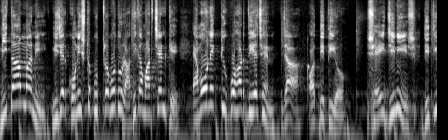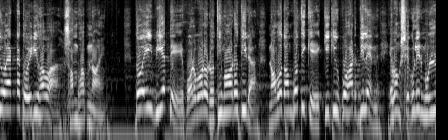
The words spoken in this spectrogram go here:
নীতা আম্বানি নিজের কনিষ্ঠ পুত্রবধূ রাধিকা মার্চেন্টকে এমন একটি উপহার দিয়েছেন যা অদ্বিতীয়। সেই জিনিস দ্বিতীয় একটা তৈরি হওয়া সম্ভব নয়। তো এই বিয়েতে বড় বড় রথী মহারথীরা নবদম্পতিকে কি কি উপহার দিলেন এবং সেগুলির মূল্য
